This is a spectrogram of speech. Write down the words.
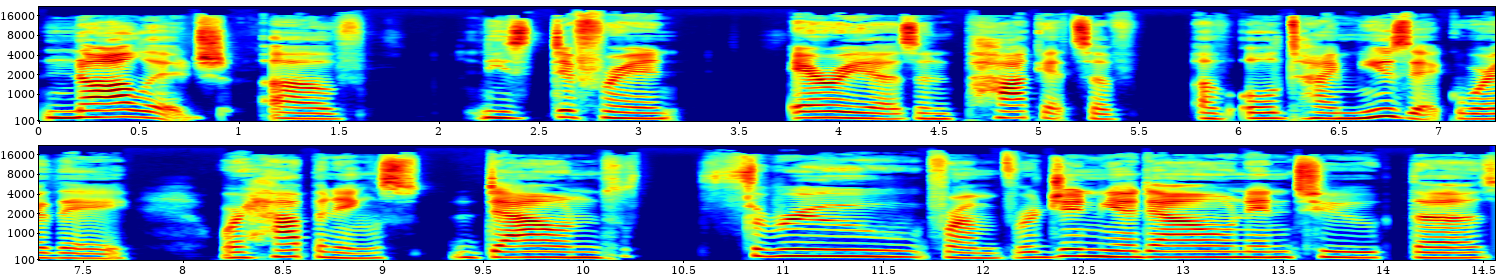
knowledge of these different areas and pockets of, of old time music where they were happenings down through from Virginia down into the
